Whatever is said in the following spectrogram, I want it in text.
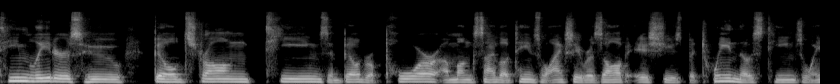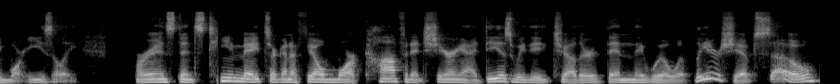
Team leaders who build strong teams and build rapport among siloed teams will actually resolve issues between those teams way more easily. For instance, teammates are going to feel more confident sharing ideas with each other than they will with leadership. So,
